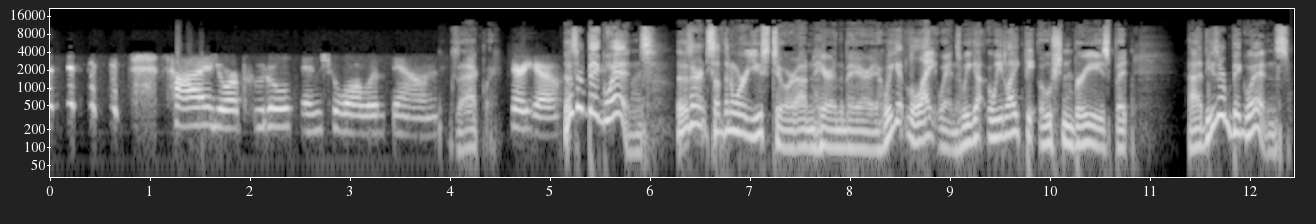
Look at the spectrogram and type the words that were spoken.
Tie your poodles and chihuahuas down. Exactly. There you go. Those are big winds. Those aren't something we're used to around here in the Bay Area. We get light winds. We got we like the ocean breeze, but uh, these are big winds.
